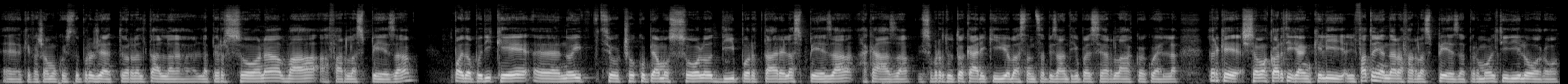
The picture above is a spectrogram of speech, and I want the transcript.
eh, che facciamo questo progetto, in realtà la, la persona va a fare la spesa poi dopodiché eh, noi ci occupiamo solo di portare la spesa a casa, soprattutto carichi abbastanza pesanti che può essere l'acqua e quella, perché ci siamo accorti che anche lì il fatto di andare a fare la spesa per molti di loro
